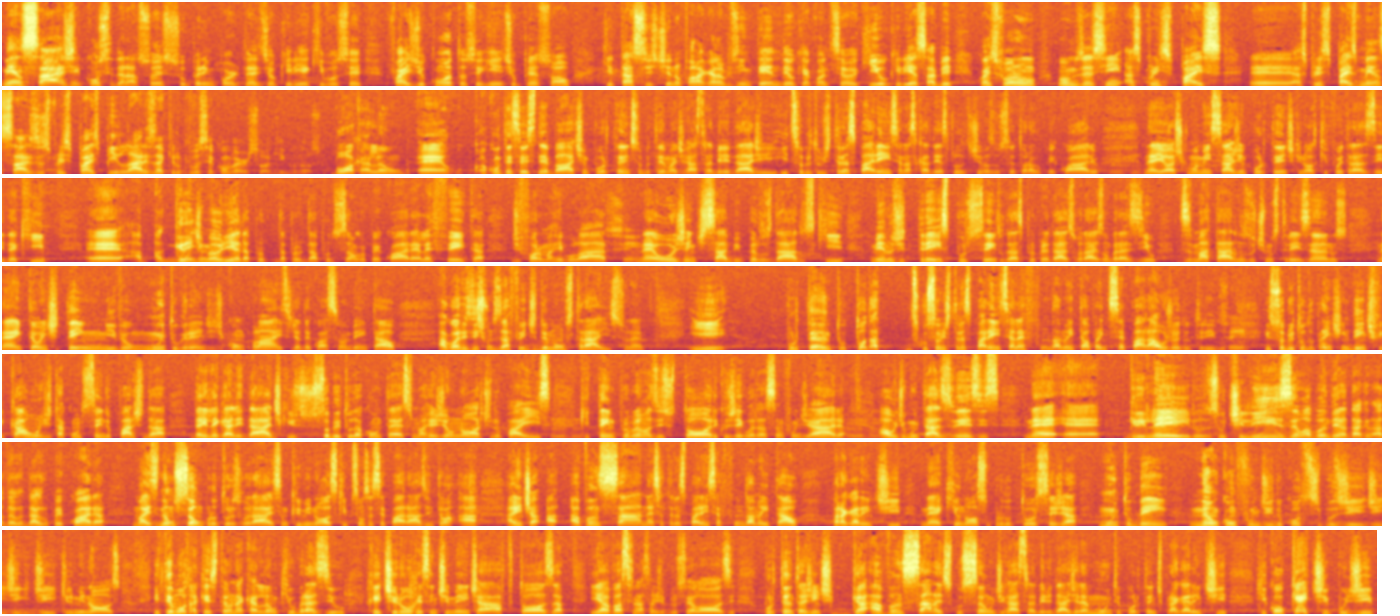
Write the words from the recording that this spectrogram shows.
mensagem e considerações super importantes. Eu queria que você faz de conta o seguinte, o pessoal que está assistindo Fala Galera precisa entender o que aconteceu aqui. Eu queria saber quais foram, vamos dizer assim, as principais, eh, as principais mensagens, os principais pilares daquilo que você conversou aqui conosco. Boa, Carlão. É, aconteceu esse debate importante sobre o tema de rastreabilidade e, e sobretudo, de transparência nas cadeias produtivas do setor agropecuário. Uhum. Né? E eu acho que uma mensagem importante que, nós, que foi trazida aqui é, a, a, grande maioria da, da, da, produção agropecuária ela é feita de forma regular. Né? Hoje a gente sabe pelos dados que menos de 3% das propriedades rurais no Brasil desmataram nos últimos três anos. Né? Então a gente tem um nível muito grande de compliance, de adequação ambiental. Agora existe um desafio de demonstrar isso. Né? E Portanto, toda a discussão de transparência ela é fundamental para a gente separar o joio do trigo. Sim. E, sobretudo, para a gente identificar onde está acontecendo parte da, da ilegalidade, que, sobretudo, acontece numa região norte do país, uhum. que tem problemas históricos de regularização fundiária, uhum. onde muitas vezes né, é, grileiros utilizam a bandeira da, da, da, agropecuária, mas não são produtores rurais, são criminosos que precisam ser separados. Então, a, a gente a, a avançar nessa transparência é fundamental para garantir né, que o nosso produtor seja muito bem não confundido com outros tipos de, de, de, de criminosos. E tem uma outra questão, né, Carlão, que o Brasil retirou recentemente a aftosa e a vacinação de brucelose. Portanto, a gente avançar na discussão de rastreabilidade é muito importante para garantir que qualquer tipo de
